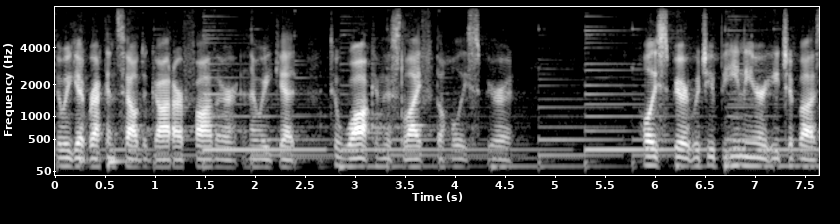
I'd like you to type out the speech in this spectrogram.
That we get reconciled to God our Father, and then we get to walk in this life of the Holy Spirit. Holy Spirit, would you be near each of us?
